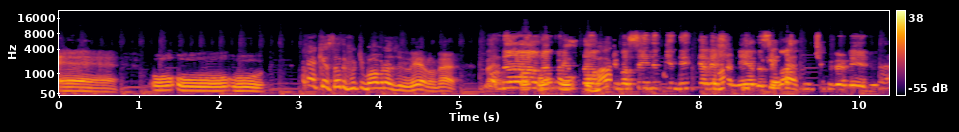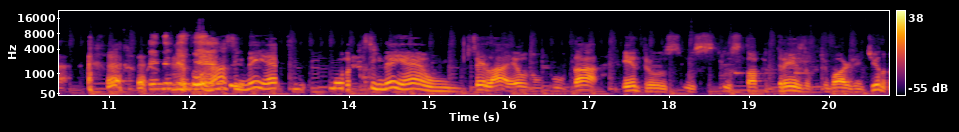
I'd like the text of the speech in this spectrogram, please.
É, o, o, o- é questão de futebol brasileiro, né? Mas O- não, não é o- não, Ra- porque você é independente de avexamento, você gosta é. do time vermelho. É O independente. Racing nem é, o Racing nem é um, sei lá, eu não, não tá entre os, os, os top 3 do futebol argentino.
